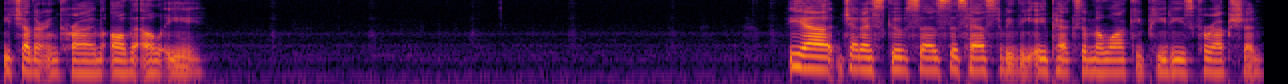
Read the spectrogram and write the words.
each other in crime, all the LE. Yeah, Jedi Scoob says this has to be the apex of Milwaukee PD's corruption.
